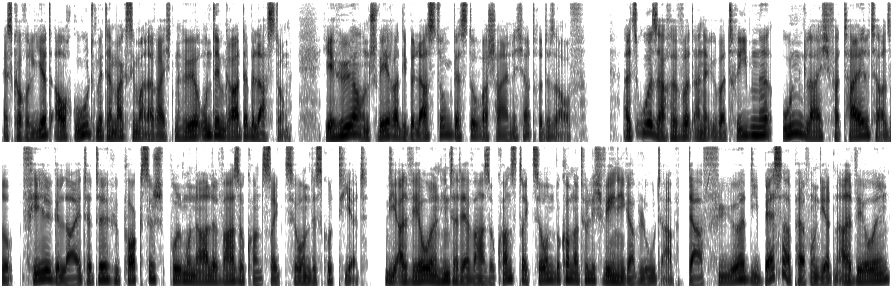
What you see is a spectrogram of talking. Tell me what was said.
Es korreliert auch gut mit der maximal erreichten Höhe und dem Grad der Belastung. Je höher und schwerer die Belastung, desto wahrscheinlicher tritt es auf. Als Ursache wird eine übertriebene, ungleich verteilte, also fehlgeleitete hypoxisch-pulmonale Vasokonstriktion diskutiert. Die Alveolen hinter der Vasokonstriktion bekommen natürlich weniger Blut ab, dafür die besser perfundierten Alveolen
